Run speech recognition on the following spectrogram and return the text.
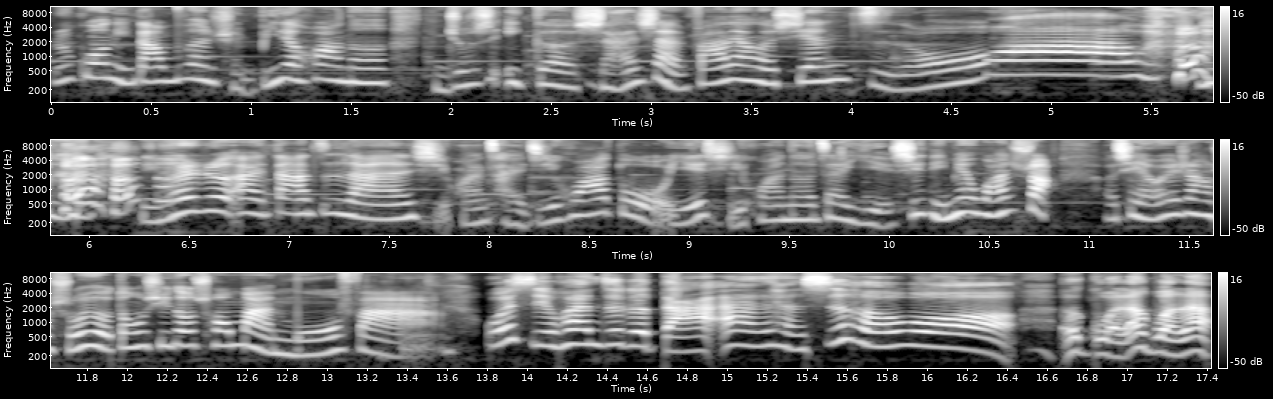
如果你大部分选 B 的话呢，你就是一个闪闪发亮的仙子哦！哇，你会热爱大自然，喜欢采集花朵，也喜欢呢在野溪里面玩耍，而且会让所有东西都充满魔法。我喜欢这个答案，很适合我。呃，滚了滚了，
